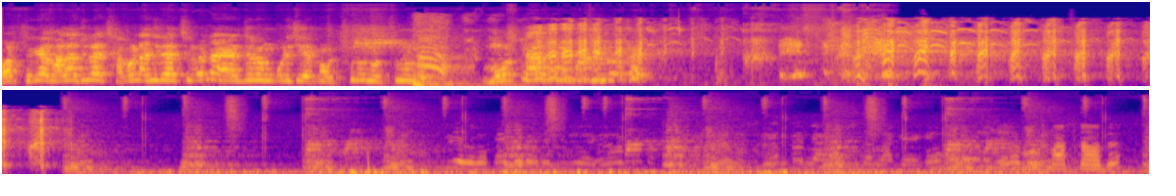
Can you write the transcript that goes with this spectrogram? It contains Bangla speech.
ওর থেকে ভালো ছিল ছাগল আজিরা ছিল না, এর যেরকম করেছি এরকম। শুনুন শুনুন মোটটা পাঁচটা করে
